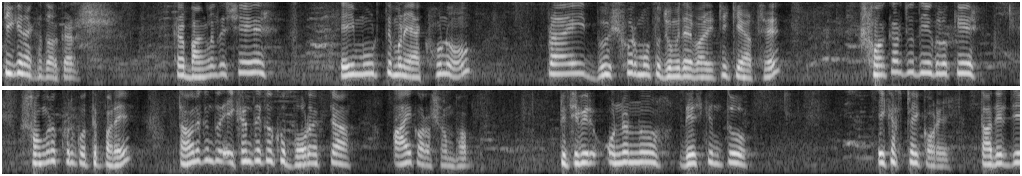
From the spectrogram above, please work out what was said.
টিকে রাখা দরকার। কারণ বাংলাদেশে এই মুহূর্তে মানে এখনও প্রায় দুইশোর মতো জমিদার বাড়ি টিকে আছে। সরকার যদি এগুলোকে সংরক্ষণ করতে পারে, তাহলে কিন্তু এখান থেকে খুব বড় একটা আয় করা সম্ভব। পৃথিবীর অন্যান্য দেশ কিন্তু এই কাজটাই করে। তাদের যে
